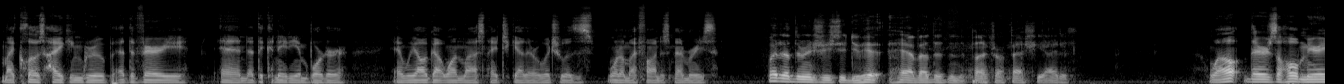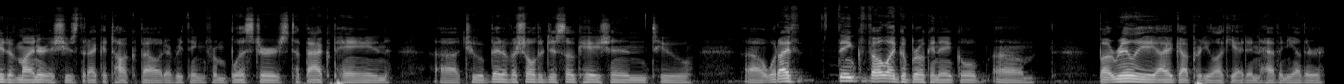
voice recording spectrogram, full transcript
my close hiking group at the very end at the Canadian border, and we all got one last night together, which was one of my fondest memories. What other injuries did you have other than the plantar fasciitis? Well, there's a whole myriad of minor issues that I could talk about everything from blisters to back pain uh, to a bit of a shoulder dislocation to uh, what I th- think felt like a broken ankle. Um, but really, I got pretty lucky. I didn't have any other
